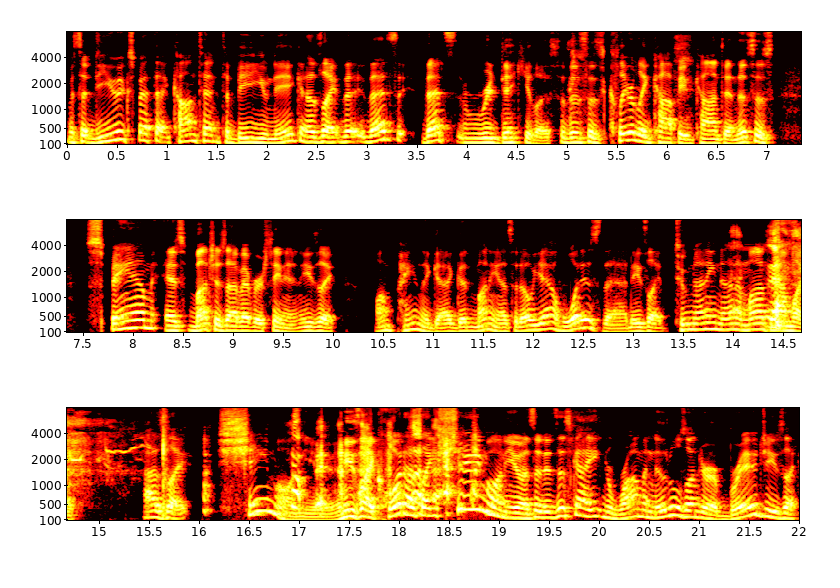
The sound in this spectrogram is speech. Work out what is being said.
I said, do you expect that content to be unique? I was like, that's that's ridiculous. This is clearly copied content. This is spam as much as I've ever seen it. And he's like, well, I'm paying the guy good money. I said, oh yeah, what is that? And he's like, two ninety nine a month. And I'm like. I was like, shame on you. And he's like, what? I was like, shame on you. I said, is this guy eating ramen noodles under a bridge? He's like,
